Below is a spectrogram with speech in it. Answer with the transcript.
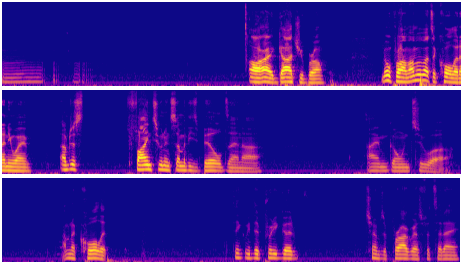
Mm, Alright, got you, bro. No problem. I'm about to call it anyway. I'm just fine tuning some of these builds and uh I'm going to uh I'm gonna call it. I think we did pretty good in terms of progress for today.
